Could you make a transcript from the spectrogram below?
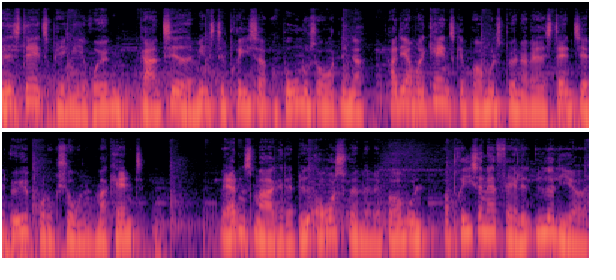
Med statspenge i ryggen, garanterede mindstepriser og bonusordninger, har de amerikanske bomuldsbønder været i stand til at øge produktionen markant. Verdensmarkedet er blevet oversvømmet med bomuld, og priserne er faldet yderligere.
